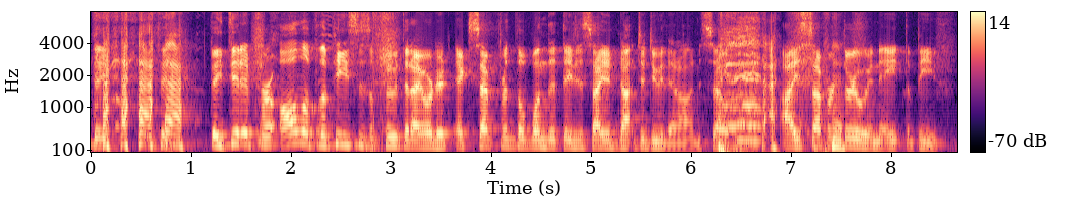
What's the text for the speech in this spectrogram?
They, they- they did it for all of the pieces of food that I ordered, except for the one that they decided not to do that on. So I suffered through and ate the beef.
